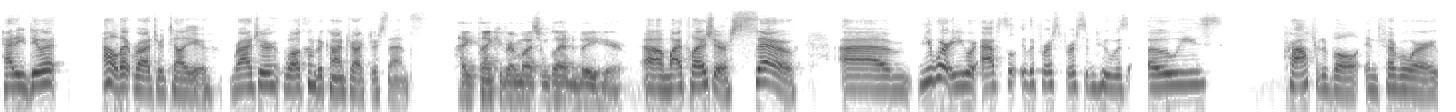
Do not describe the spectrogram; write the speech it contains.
How do you do it? I'll let Roger tell you. Roger, welcome to Contractor Sense. Hey, thank you very much. I'm glad to be here. Uh, my pleasure. So, um, you were you were absolutely the first person who was always profitable in February,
